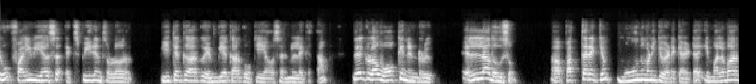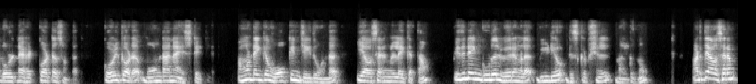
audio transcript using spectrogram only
to five years experience ഉള്ളവർ ബി ടെക്കുകാർക്കും എം ബി എക്കാർക്കും ഒക്കെ ഈ അവസരങ്ങളിലേക്ക് എത്താം. ഇതിലേക്കുള്ള വോക്ക് ഇൻ ഇന്റർവ്യൂ എല്ലാ ദിവസവും പത്തരയ്ക്കും മൂന്ന് മണിക്കും ഇടയ്ക്കായിട്ട് ഈ മലബാർ ഗോൾഡിന്റെ ഹെഡ്ക്വാർട്ടേഴ്സ് ഉണ്ട്. കോഴിക്കോട് മോണ്ടാന എസ്റ്റേറ്റിൽ അങ്ങോട്ടേക്ക് വോക്ക് ഇൻ ചെയ്തുകൊണ്ട് ഈ അവസരങ്ങളിലേക്ക് എത്താം. ഇതിന്റെയും കൂടുതൽ വിവരങ്ങൾ വീഡിയോ ഡിസ്ക്രിപ്ഷനിൽ നൽകുന്നു. അടുത്ത അവസരം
